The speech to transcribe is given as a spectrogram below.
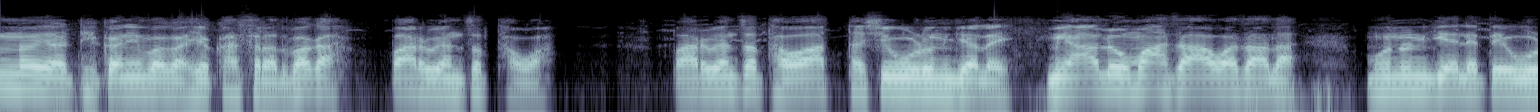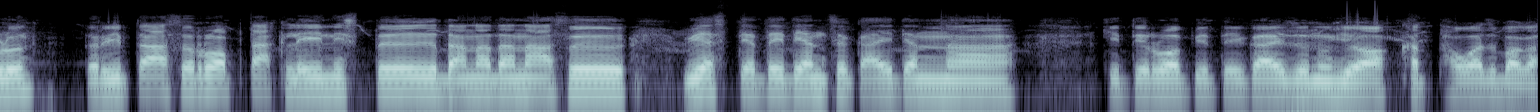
मित्रांनो या ठिकाणी बघा हे खासरात बघा पारव्यांचा थावा. पारव्यांचा थावा आत्ताशी उडून गेलाय. मी आलो माझा आवाज आला. म्हणून गेले ते उडून. तर इथं असं रोप टाकलंय नुसतं दाना दाना असं व्यस्त येते त्यांचं काय त्यांना. किती रोप येते काय जणू हे अख्खा थावाच बघा.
